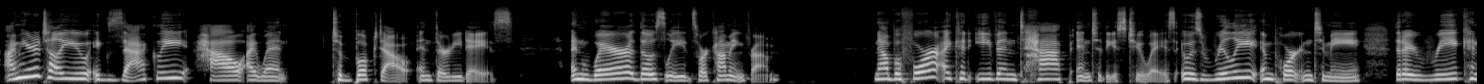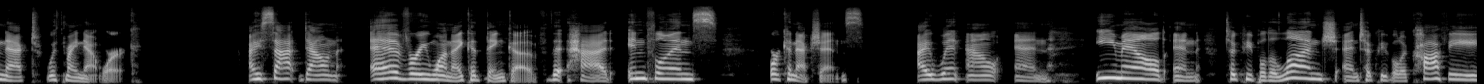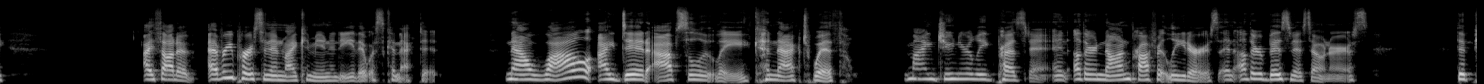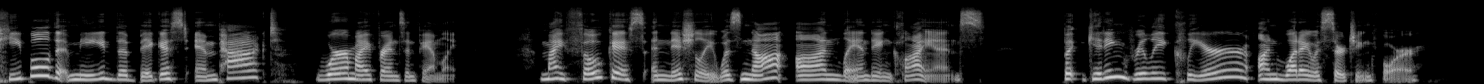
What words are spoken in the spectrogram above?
I'm here to tell you exactly how I went to booked out in 30 days and where those leads were coming from. Now, before I could even tap into these two ways, it was really important to me that I reconnect with my network. I sat down everyone I could think of that had influence or connections. I went out and emailed and took people to lunch and took people to coffee. I thought of every person in my community that was connected. Now, while I did absolutely connect with my junior league president and other nonprofit leaders and other business owners, the people that made the biggest impact were my friends and family. My focus initially was not on landing clients, but getting really clear on what I was searching for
